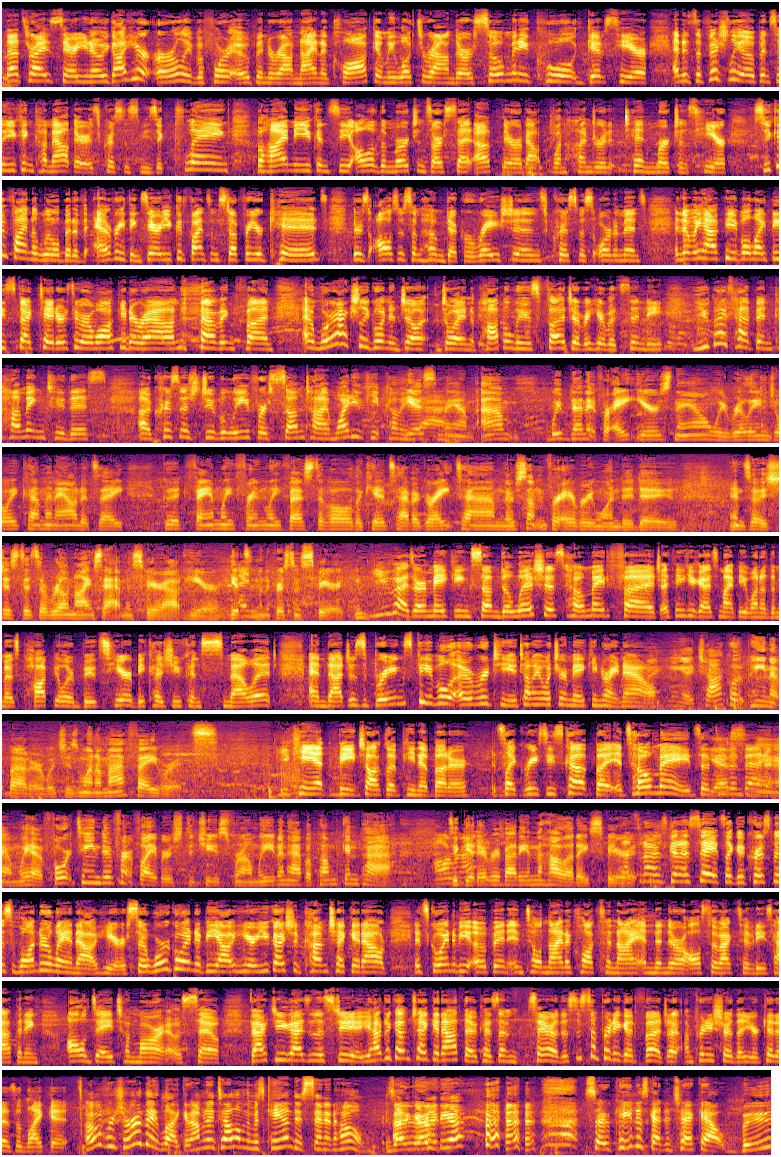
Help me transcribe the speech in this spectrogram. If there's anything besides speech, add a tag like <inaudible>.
That's right, Sarah. You know, we got here early before it opened around 9 o'clock, and we looked around. There are so many cool gifts here, and it's officially open, so you can come out. There is Christmas music playing. Behind me, you can see all of the merchants are set up. There are about 110 merchants here, so you can find a little bit of everything. Sarah, you could find some stuff for your kids. There's also some home decorations, Christmas ornaments, and then we have people like these spectators who are walking around <laughs> having fun. And we're actually going to jo join Papa Lou's Fudge over here with Cindy. You guys have been coming to this uh, Christmas Jubilee for some time. Why do you keep coming Yes, ma'am. Um, we've done it for eight years now. We really enjoy coming out. It's a good family friendly festival. The kids have a great time. There's something for everyone to do. And so it's just, it's a real nice atmosphere out here. Gets them in the Christmas spirit. <laughs> You guys are making some delicious homemade fudge. I think you guys might be one of the most popular booths here because you can smell it, and that just brings people over to you. Tell me what you're making right now. I'm Making a chocolate peanut butter, which is one of my favorites. You can't beat chocolate peanut butter. It's like Reese's Cup, but it's homemade, so it's yes, even better. ma'am. We have 14 different flavors to choose from. We even have a pumpkin pie All to right. get everybody in the holiday spirit. That's what I was going to say. It's like a Christmas wonderland out here. So we're going to be out here. You guys should come check it out. It's going to be open until 9 o'clock tonight, and then there are also activities happening all day tomorrow. So back to you guys in the studio. You have to come check it out, though, because um, Sarah, this is some pretty good fudge. I, I'm pretty sure that your kiddos would like it. Oh, for sure they'd like it. I'm going to tell them that Miss Candace sent it home. Is that a good idea? <laughs> So Candace got to check out Boot.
